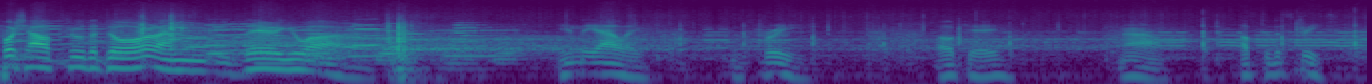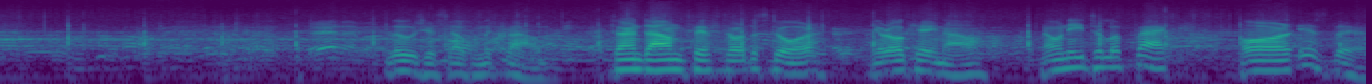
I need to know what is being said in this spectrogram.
push out through the door, and there you are. In the alley. Free. Okay. Now, up to the street. Lose yourself in the crowd. Turn down Fifth toward the store. You're okay now. No need to look back. Or is there?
